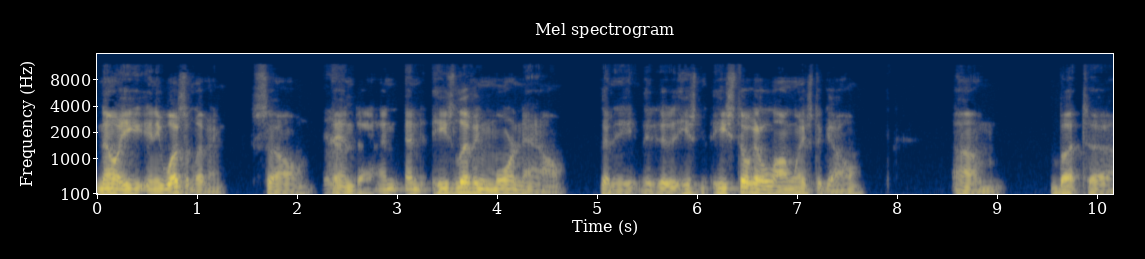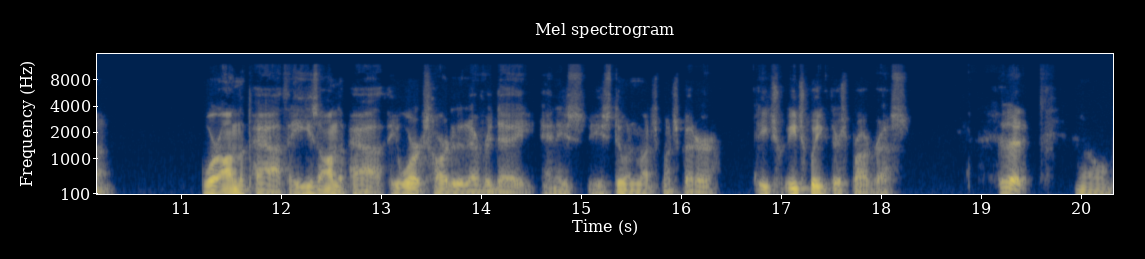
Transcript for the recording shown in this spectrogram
No he and he wasn't living so Yeah. and uh, and and he's living more now than he, than he did he's he's still got a long ways to go. Um but uh we're on the path. He's on the path. He works hard at it every day and he's he's doing much much better. Each each week there's progress. Good. You know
